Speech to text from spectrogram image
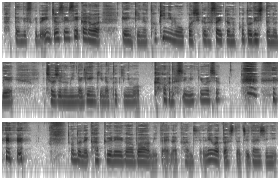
あったんですけど園長先生からは元気な時にもお越しくださいとのことでしたので長女のみんな元気な時にも顔出しに行きましょう。ほんとね、隠れ家バーみたいな感じでね、私たち大事に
